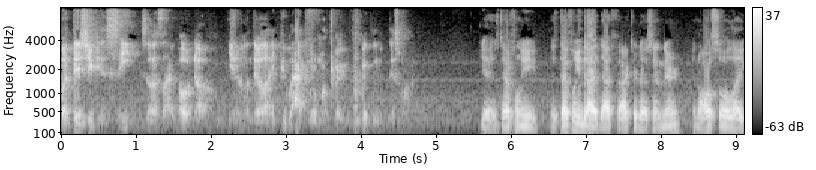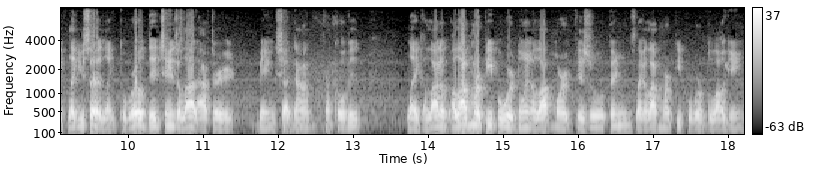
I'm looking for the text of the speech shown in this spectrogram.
But this you can see, so it's like, oh no, you know. They're like people act a little more quick, quickly with this one. Yeah, it's definitely it's definitely that that factor that's in there, and also like like you said, like the world did change a lot after being shut down from COVID. Like a lot of a lot more people were doing a lot more visual things. Like a lot more people were vlogging.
